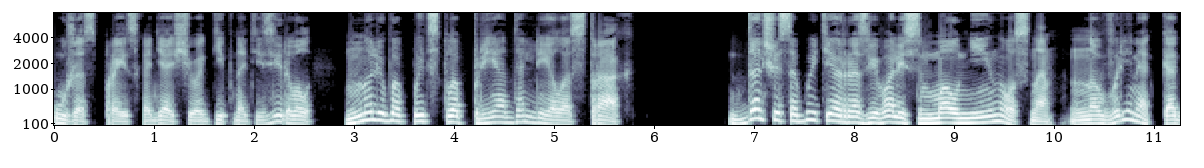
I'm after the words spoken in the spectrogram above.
Ужас происходящего гипнотизировал, но любопытство преодолело страх. Дальше события развивались молниеносно, но время как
